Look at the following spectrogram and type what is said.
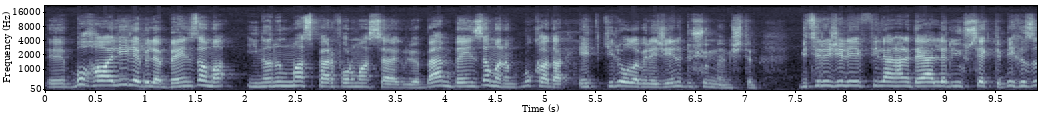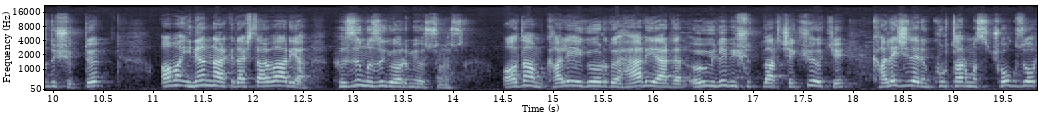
E, bu haliyle bile Benzema inanılmaz performans sergiliyor. Ben Benzema'nın bu kadar etkili olabileceğini düşünmemiştim. Bitiriciliği filan hani değerleri yüksekti. Bir hızı düşüktü. Ama inanın arkadaşlar var ya hızımızı görmüyorsunuz. Adam kaleyi gördüğü her yerden öyle bir şutlar çekiyor ki kalecilerin kurtarması çok zor.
